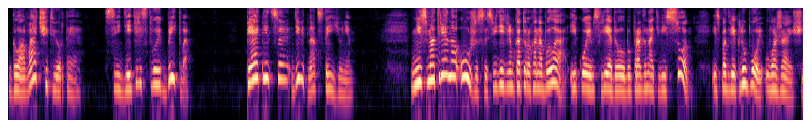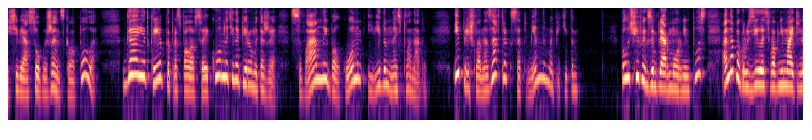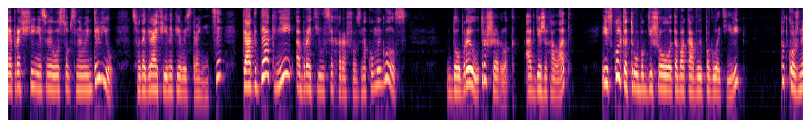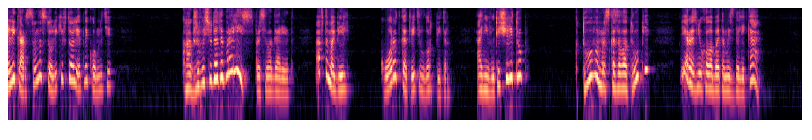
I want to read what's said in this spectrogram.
Глава четвертая. Свидетельствует бритва. Пятница, 19 июня. Несмотря на ужасы, свидетелем которых она была, и коим следовало бы прогнать весь сон из-под век любой уважающей себя особы женского пола, Гарриет крепко проспала в своей комнате на первом этаже с ванной, балконом и видом на эспланаду и пришла на завтрак с отменным аппетитом. Получив экземпляр Morning Post, она погрузилась во внимательное прочтение своего собственного интервью с фотографией на первой странице, когда к ней обратился хорошо знакомый голос. «Доброе утро, Шерлок. А где же халат? И сколько трубок дешевого табака вы поглотили?» «Подкожное лекарство на столике в туалетной комнате». «Как же вы сюда добрались?» — спросила Гарриет. «Автомобиль», — коротко ответил лорд Питер. Они вытащили труп. Кто вам рассказал о трупе? Я разнюхал об этом издалека.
